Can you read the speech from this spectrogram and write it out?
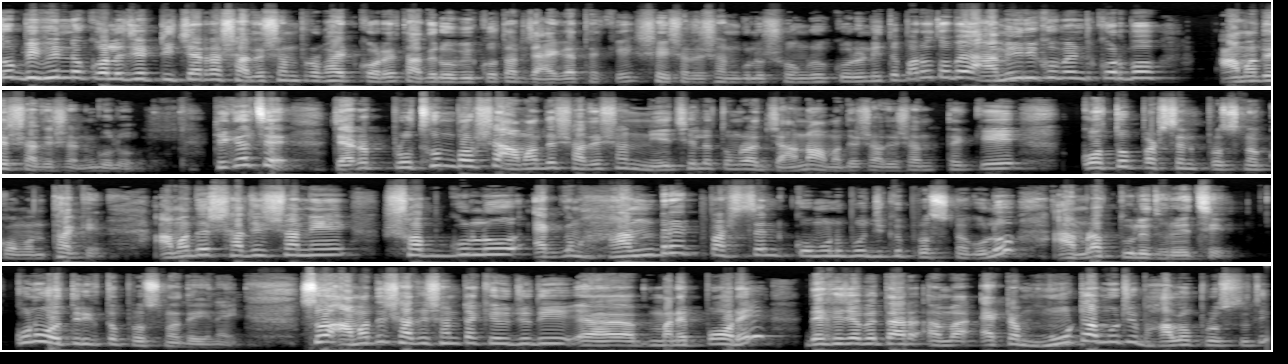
তো বিভিন্ন কলেজের টিচাররা সাজেশন প্রোভাইড করে তাদের অভিজ্ঞতার জায়গা থেকে সেই সাজেশনগুলো সংগ্রহ করে নিতে পারো। তবে আমি রিকমেন্ড করব আমাদের সাজেশনগুলো ঠিক আছে? যারা প্রথম বর্ষে আমাদের সাজেশন নিয়েছিলে, তোমরা জানো আমাদের সাজেশন থেকে কত পার্সেন্ট প্রশ্ন কমন থাকে। আমাদের সাজেশনে সবগুলো একদম হান্ড্রেড পার্সেন্ট কমন উপযোগী প্রশ্নগুলো আমরা তুলে ধরেছি। কোনো অতিরিক্ত প্রশ্ন দেই নাই। সো আমাদের সাজেশনটা কেউ যদি মানে পড়ে, দেখে যাবে তার একটা মোটামুটি ভালো প্রস্তুতি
